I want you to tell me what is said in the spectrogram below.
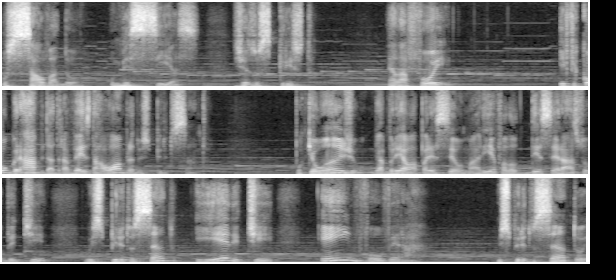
o Salvador, o Messias, Jesus Cristo. Ela foi e ficou grávida através da obra do Espírito Santo. Porque o anjo Gabriel apareceu Maria e falou: Descerá sobre ti o Espírito Santo e ele te envolverá. O Espírito Santo,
